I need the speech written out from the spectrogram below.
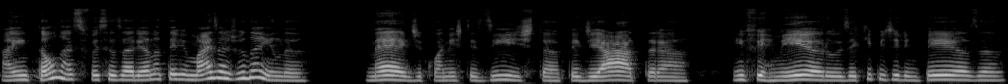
Aí então, né, se foi cesariana, teve mais ajuda ainda. Médico, anestesista, pediatra, enfermeiros, equipe de limpeza.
